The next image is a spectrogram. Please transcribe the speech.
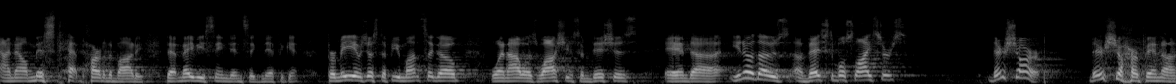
I now missed that part of the body that maybe seemed insignificant. For me, it was just a few months ago when I was washing some dishes, and uh, you know those uh, vegetable slicers? They're sharp. They're sharp, and uh,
